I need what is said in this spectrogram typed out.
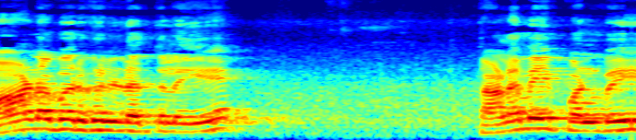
மாணவர்களிடத்திலேயே தலைமை பண்பை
